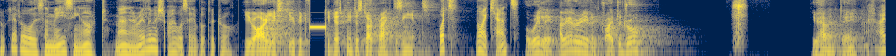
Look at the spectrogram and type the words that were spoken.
Look at all this amazing art. Man, I really wish I was able to draw. You are, you stupid f***. You just need to start practicing it. What? No, I can't. Oh really? Have you ever even tried to draw? You haven't, eh? I,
